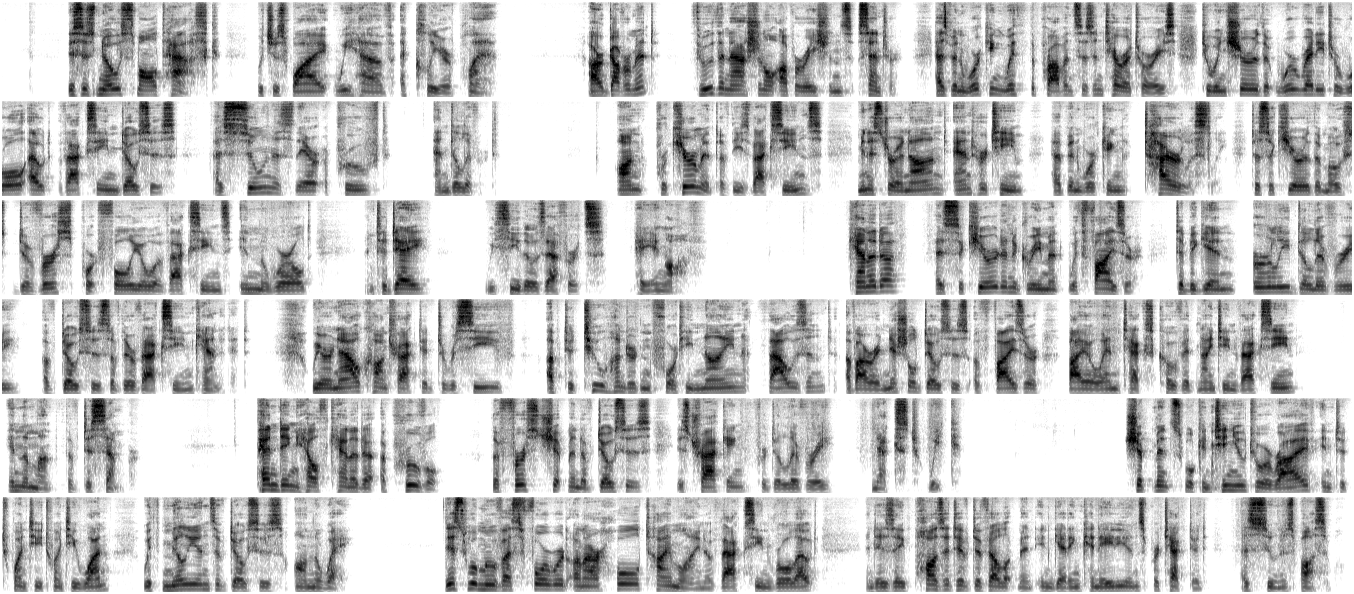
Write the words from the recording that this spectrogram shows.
This is no small task, which is why we have a clear plan. Our government, through the National Operations Centre, has been working with the provinces and territories to ensure that we're ready to roll out vaccine doses as soon as they're approved and delivered. On procurement of these vaccines, Minister Anand and her team have been working tirelessly to secure the most diverse portfolio of vaccines in the world, and today we see those efforts paying off. Canada has secured an agreement with Pfizer to begin early delivery of doses of their vaccine candidate. We are now contracted to receive up to 249,000 of our initial doses of Pfizer BioNTech's COVID-19 vaccine in the month of December. Pending Health Canada approval, the first shipment of doses is tracking for delivery next week. Shipments will continue to arrive into 2021 with millions of doses on the way. This will move us forward on our whole timeline of vaccine rollout and is a positive development in getting Canadians protected as soon as possible.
